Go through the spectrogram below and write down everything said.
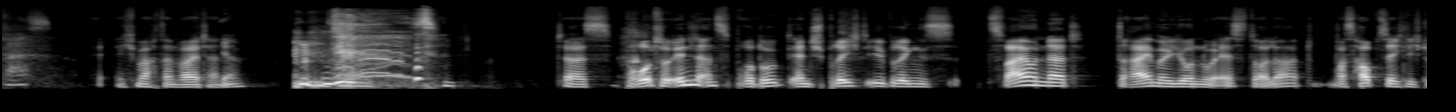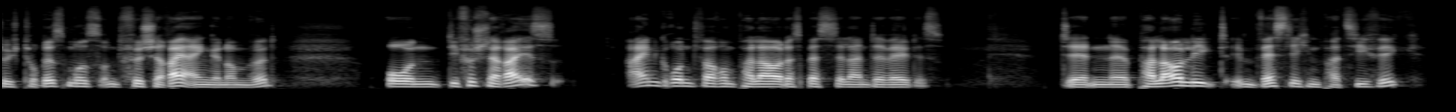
Was? ich mache dann weiter, ne? Das Bruttoinlandsprodukt entspricht übrigens 203 Millionen US-Dollar, was hauptsächlich durch Tourismus und Fischerei eingenommen wird. Und die Fischerei ist ein Grund, warum Palau das beste Land der Welt ist. Denn äh, Palau liegt im westlichen Pazifik,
